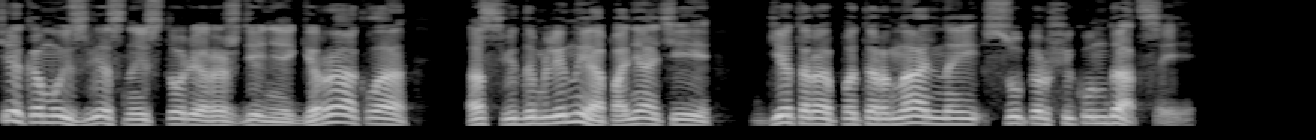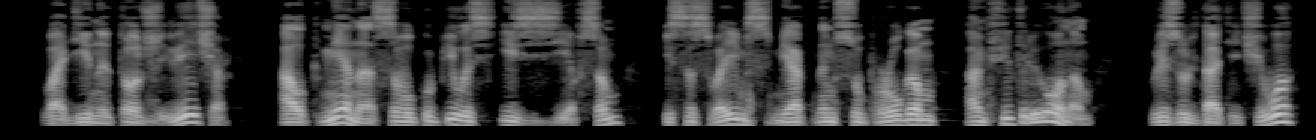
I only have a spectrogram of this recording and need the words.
Те, кому известна история рождения Геракла, осведомлены о понятии гетеропатернальной суперфекундации. В один и тот же вечер Алкмена совокупилась и с Зевсом, и со своим смертным супругом Амфитрионом, в результате чего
